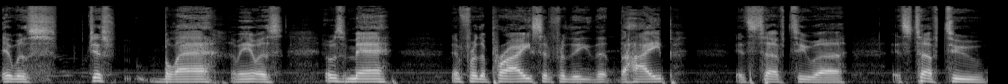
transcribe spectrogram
It was just blah. I mean, it was it was meh, and for the price and for the the, the hype, it's tough to uh, it's tough to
